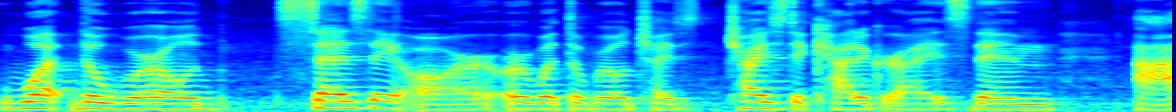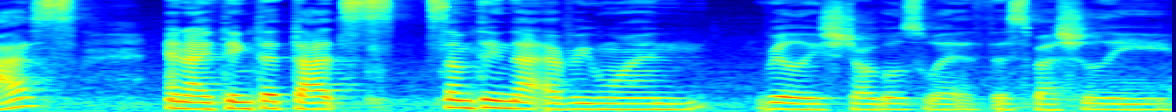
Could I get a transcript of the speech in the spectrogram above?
what the world says they are or what the world tries tries to categorize them as. And i think that that's something that everyone really struggles with especially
